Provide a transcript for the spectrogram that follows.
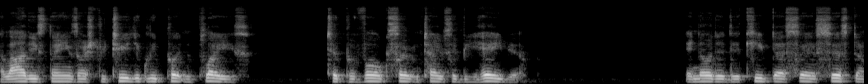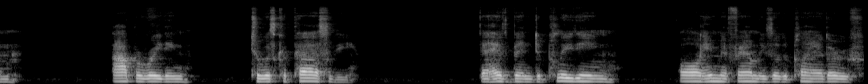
A lot of these things are strategically put in place to provoke certain types of behavior in order to keep that said system operating to its capacity that has been depleting all human families of the planet Earth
